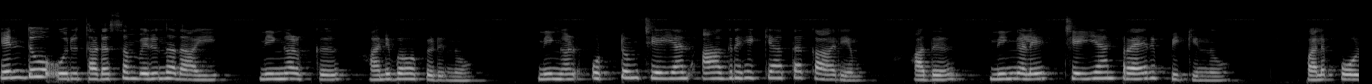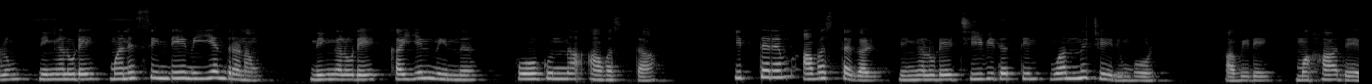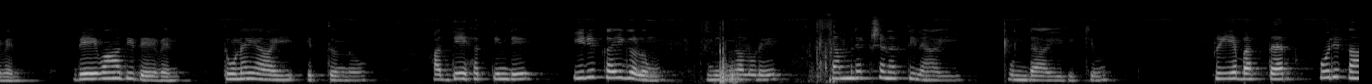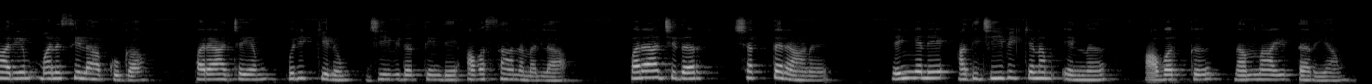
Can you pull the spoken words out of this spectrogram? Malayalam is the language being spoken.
എന്തോ ഒരു തടസ്സം വരുന്നതായി നിങ്ങൾക്ക് അനുഭവപ്പെടുന്നു. നിങ്ങൾ ഒട്ടും ചെയ്യാൻ ആഗ്രഹിക്കാത്ത കാര്യം അത് നിങ്ങളെ ചെയ്യാൻ പ്രേരിപ്പിക്കുന്നു. പലപ്പോഴും നിങ്ങളുടെ മനസ്സിന്റെ നിയന്ത്രണം നിങ്ങളുടെ കയ്യിൽ നിന്ന് പോകുന്ന അവസ്ഥ. ഇത്തരം അവസ്ഥകൾ നിങ്ങളുടെ ജീവിതത്തിൽ വന്നു ചേരുമ്പോൾ അവിടെ മഹാദേവൻ ദേവാതിദേവൻ തുണയായി എത്തുന്നു. അദ്ദേഹത്തിന്റെ ഇരു കൈകളും നിങ്ങളുടെ സംരക്ഷണത്തിനായി ഉണ്ടായിരിക്കും. പ്രിയഭക്തർ ഒരു കാര്യം മനസ്സിലാക്കുക. പരാജയം ഒരിക്കലും ജീവിതത്തിന്റെ അവസാനമല്ല. പരാജിതർ ശക്തരാണ്. എങ്ങനെ അതിജീവിക്കണം എന്ന് അവർക്ക് നന്നായിട്ടറിയാം.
